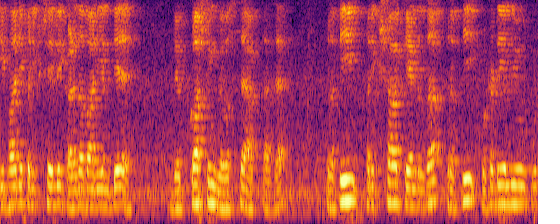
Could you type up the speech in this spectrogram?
ಈ ಬಾರಿ ಪರೀಕ್ಷೆಯಲ್ಲಿ ಕಳೆದ ಬಾರಿಯಂತೆಯೇ ವೆಬ್ಕಾಸ್ಟಿಂಗ್ ವ್ಯವಸ್ಥೆ ಆಗ್ತಾ ಇದೆ. ಪ್ರತಿ ಪರೀಕ್ಷಾ ಕೇಂದ್ರದ ಪ್ರತಿ ಕೊಠಡಿಯಲ್ಲಿಯೂ ಕೂಡ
